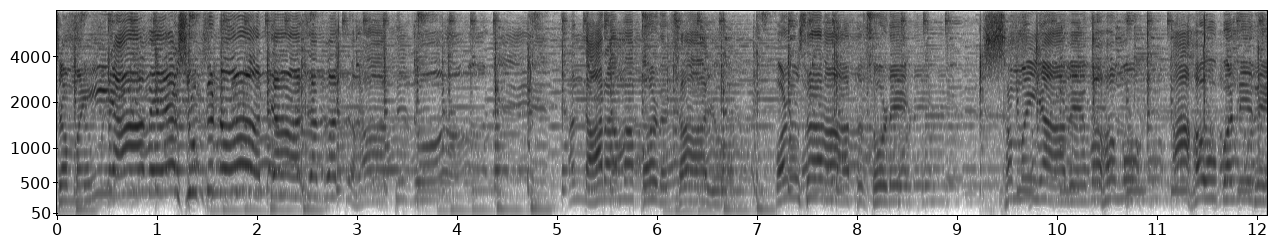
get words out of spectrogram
સમય આવે, સુખનો ત્યાં જગત હાથ જો અંધારામાં પડછાયો, પણ સાથ છોડે. સમય આવે વહમો આ હવ બને રે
